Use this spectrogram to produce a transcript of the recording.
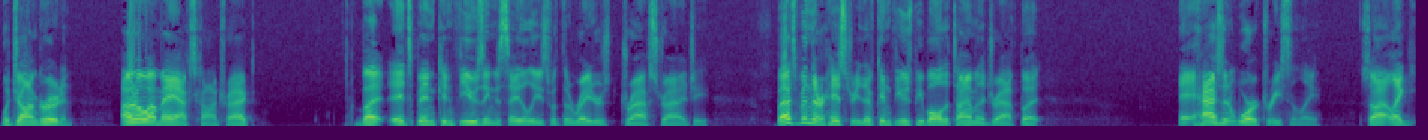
with Jon Gruden. I don't know about Mayock's contract, but it's been confusing to say the least with the Raiders' draft strategy. But that's been their history. They've confused people all the time in the draft, but it hasn't worked recently. So, like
